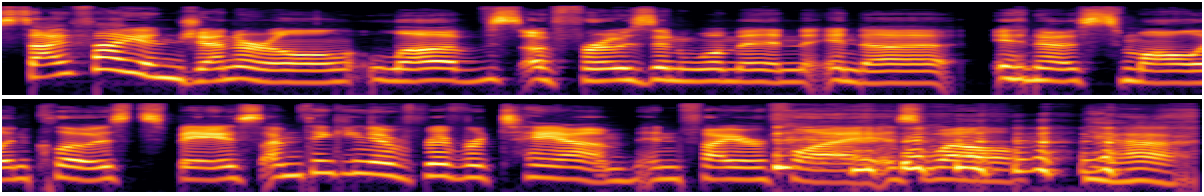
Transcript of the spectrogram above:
Sci-fi in general loves a frozen woman in a in a small enclosed space. I'm thinking of River Tam in Firefly as well. yeah.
